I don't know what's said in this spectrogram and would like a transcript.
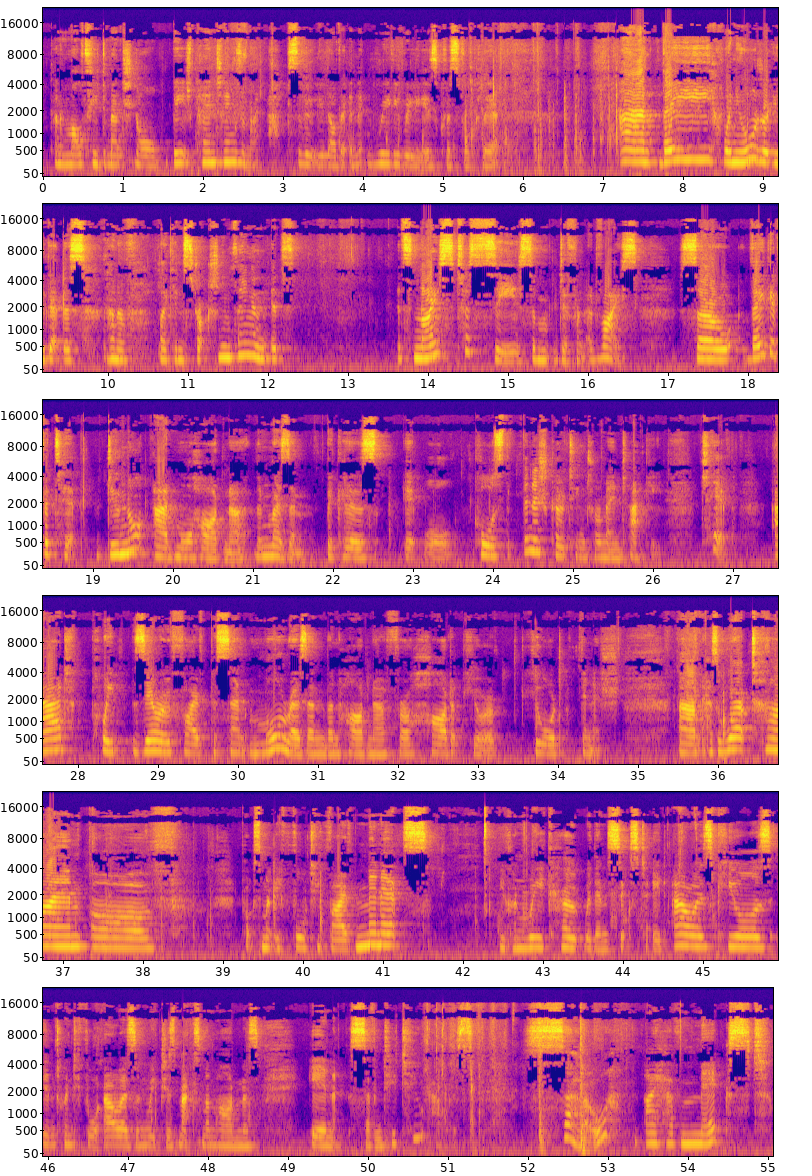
kind of multi-dimensional beach paintings and I absolutely love it and it really, really is crystal clear. And they, when you order it, you get this kind of like instruction thing and it's, it's nice to see some different advice. So they give a tip, do not add more hardener than resin because it will cause the finish coating to remain tacky. Tip, add 0.05% more resin than hardener for a harder cured, cured finish. Um, it has a work time of approximately 45 minutes. You can recoat within six to eight hours, cures in 24 hours and reaches maximum hardness in 72 hours. So I have mixed,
